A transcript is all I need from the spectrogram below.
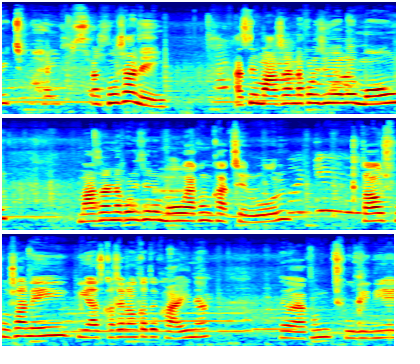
বিচ ভাইবস শোষা নেই। আজকে মাছ রান্না করেছি বলে মৌ মাছ রান্না করেছি বলে মৌ এখন খাচ্ছে রোল। তাও শোষা নেই পেঁয়াজ কাঁচা লঙ্কা তো খাই না। তো এখন ছুরি নিয়ে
